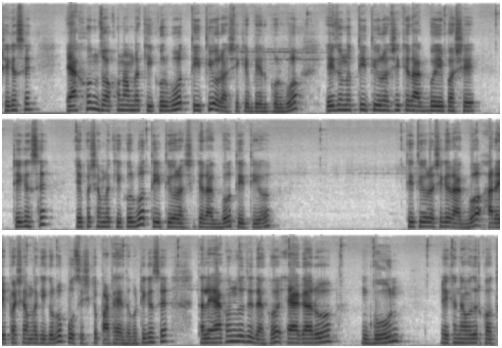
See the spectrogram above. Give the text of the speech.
ঠিক আছে? এখন যখন আমরা কি করব? তৃতীয় রাশিকে বের করব। এই জন্য তৃতীয় রাশিকে রাখব এই পাশে। ঠিক আছে? এই পাশে আমরা কি করব? তৃতীয় রাশিকে রাখব, তৃতীয় তৃতীয় রাশিকে রাখব আর এই পাশে আমরা কি করব? পঁচিশকে পাঠিয়ে দেবো। ঠিক আছে? তাহলে এখন যদি দেখো, এগারো গুণ এখানে আমাদের কত?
